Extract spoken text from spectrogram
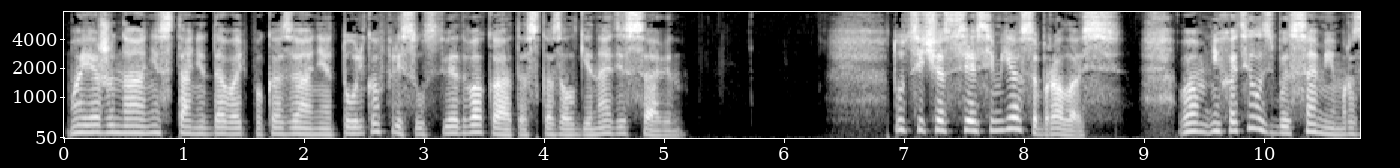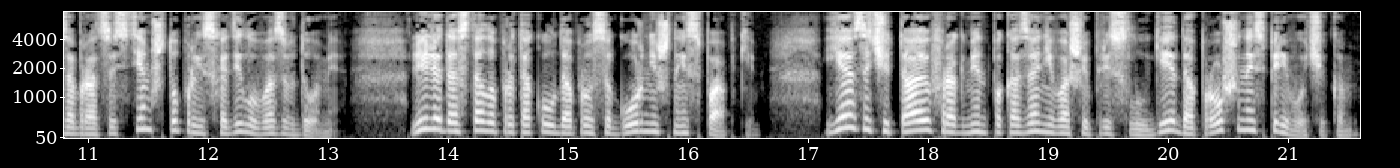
«Моя жена не станет давать показания только в присутствии адвоката», — сказал Геннадий Савин. «Тут сейчас вся семья собралась. Вам не хотелось бы самим разобраться с тем, что происходило у вас в доме?» Лиля достала протокол допроса горничной из папки. «Я зачитаю фрагмент показаний вашей прислуги, допрошенной с переводчиком».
